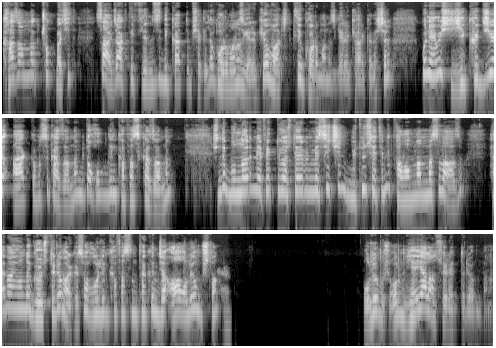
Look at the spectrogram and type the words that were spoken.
kazanmak çok basit. Sadece aktiflerinizi dikkatli bir şekilde korumanız gerekiyor. Vakitli korumanız gerekiyor arkadaşlar. Bu neymiş? Yıkıcı ayakkabısı kazandım. Bir de holding kafası kazandım. Şimdi bunların efekti gösterebilmesi için bütün setinin tamamlanması lazım. Hemen onu da gösteriyorum arkadaşlar. Holding kafasını takınca aa oluyormuş lan. Oluyormuş. Oğlum niye yalan söylettiriyorsun bana?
